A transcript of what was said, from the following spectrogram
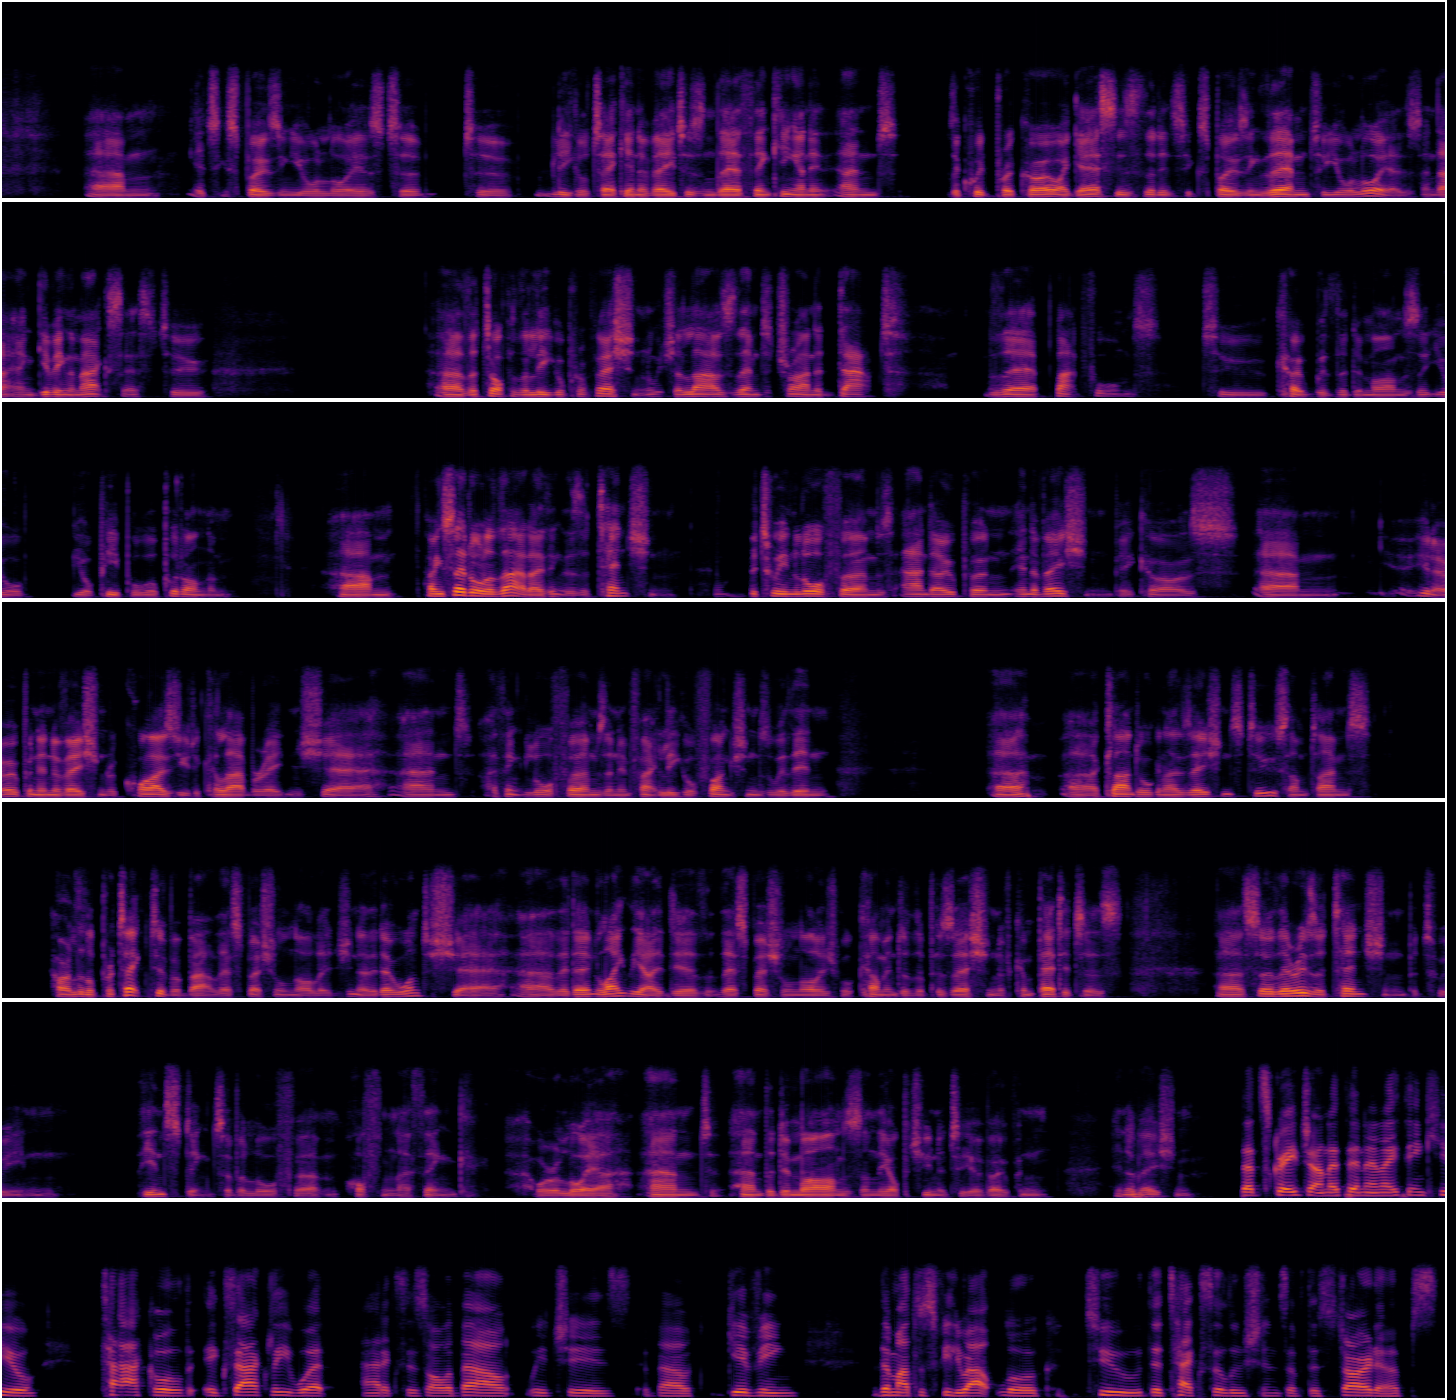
Um, it's exposing your lawyers to to legal tech innovators and their thinking, and it, and the quid pro quo, I guess, is that it's exposing them to your lawyers and and giving them access to uh, the top of the legal profession, which allows them to try and adapt their platforms to cope with the demands that your your people will put on them. Um, having said all of that, I think there's a tension between law firms and open innovation because um, you know open innovation requires you to collaborate and share, and I think law firms and in fact legal functions within uh, uh, client organizations too sometimes are a little protective about their special knowledge. You know, they don't want to share. Uh, they don't like the idea that their special knowledge will come into the possession of competitors. Uh, so there is a tension between the instincts of a law firm, often I think, or a lawyer, and and the demands and the opportunity of open innovation. That's great, Jonathan, and I think you tackled exactly what attix is all about, which is about giving the Mattos Filho outlook to the tech solutions of the startups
